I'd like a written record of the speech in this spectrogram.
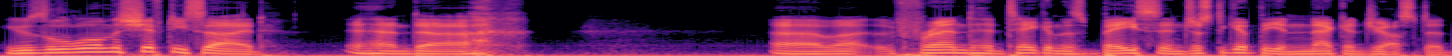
He was a little on the shifty side, and uh, uh, my friend had taken this bass in just to get the neck adjusted.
